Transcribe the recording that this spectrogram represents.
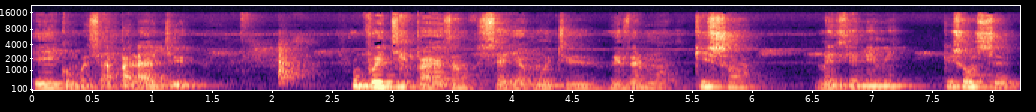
et commencez à parler à Dieu. Vous pouvez dire par exemple, Seigneur mon Dieu, révèle-moi qui sont mes ennemis, qui sont ceux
